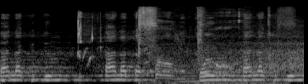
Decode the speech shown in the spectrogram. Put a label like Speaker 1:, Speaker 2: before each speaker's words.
Speaker 1: tanakatum tanata tanakatum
